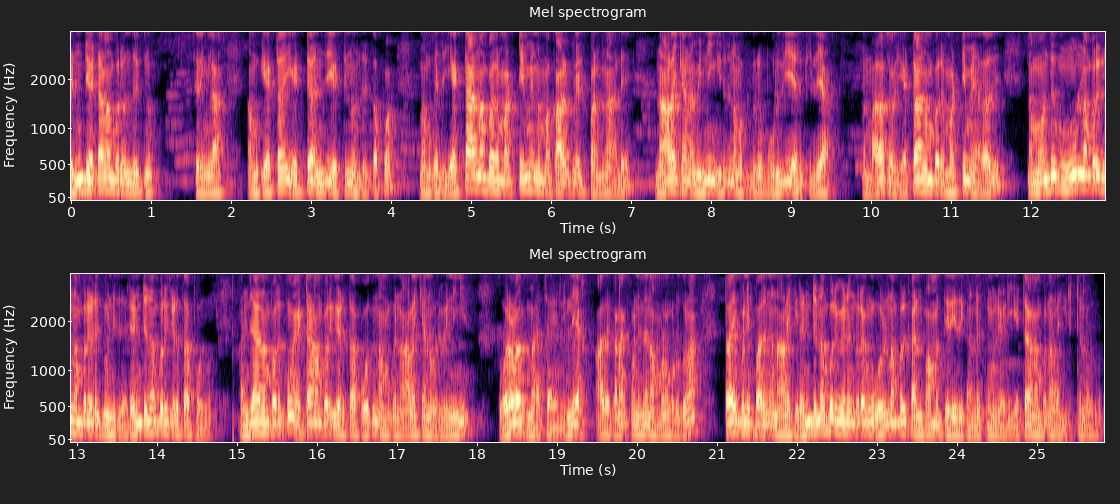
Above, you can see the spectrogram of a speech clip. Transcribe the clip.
ரெண்டு எட்டாம் நம்பர் வந்திருக்கு. சரிங்களா? நமக்கு எட்டா எட்டு அஞ்சு எட்டுன்னு வந்திருக்கு. அப்போ நமக்கு இந்த எட்டாம் நம்பரை மட்டுமே நம்ம கால்குலேட் பண்ணாலே நாளைக்கான வின்னிங்கிறது நமக்கு உறுதியாக இருக்குது இல்லையா? நம்ம அதான் சொல்கிறோம் எட்டாம் நம்பர் மட்டுமே அதாவது நம்ம வந்து மூணு நம்பருக்கு நம்பர் எடுக்க வேண்டியது ரெண்டு நம்பருக்கு எடுத்தால் போதும். அஞ்சாம் நம்பருக்கும் எட்டாம் நம்பருக்கு எடுத்தால் போதும் நமக்கு நாளைக்கான ஒரு வின்னிங்கு ஓரளவுக்கு மேட்ச் ஆகிடும் இல்லையா? அதை கனெக்ட் பண்ணி தான் நம்மளும் கொடுக்குறோம். ட்ரை பண்ணி பாருங்கள் நாளைக்கு ரெண்டு நம்பர் வேணுங்கிறவங்க ஒரு நம்பர் கன்ஃபார்மாக தெரியுது கண்ணுக்கு முன்னாடி. எட்டாம் நம்பர் நாளைக்கு ரிட்டன் வரும்.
